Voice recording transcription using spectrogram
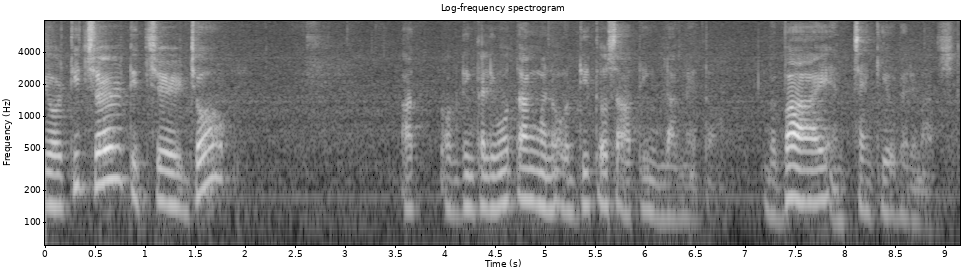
your teacher, Teacher Joe. At huwag din kalimutang manood dito sa ating vlog na ito. Bye-bye and thank you very much.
